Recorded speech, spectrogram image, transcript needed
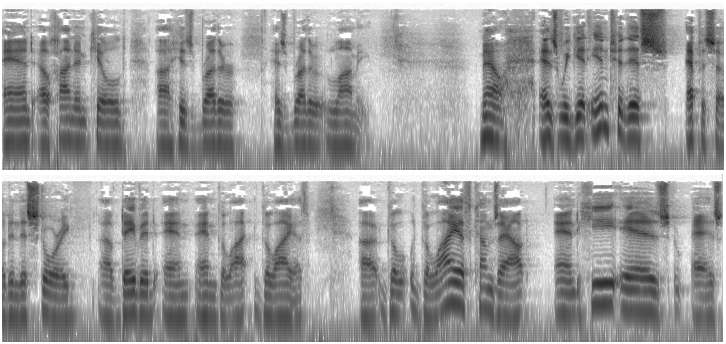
and Elhanan killed uh, his brother his brother Lahmi. Now, as we get into this episode in this story of David and and Goliath, uh, Goliath comes out and he is as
